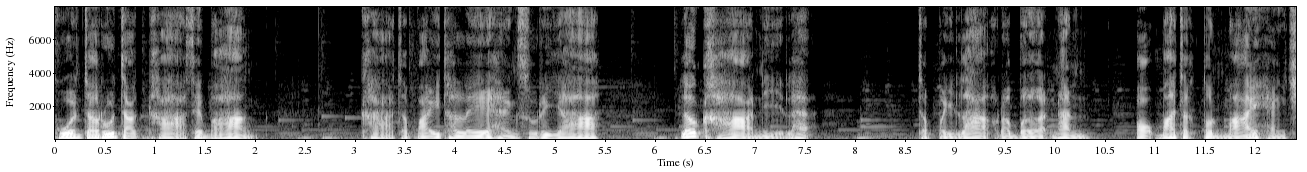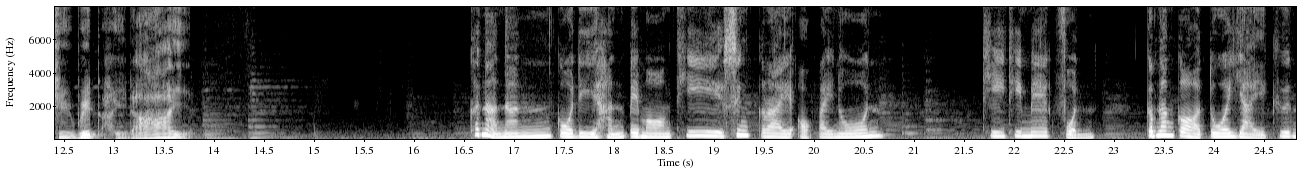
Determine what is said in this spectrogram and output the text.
ควรจะรู้จักข้าเสียบ้าง ข้าจะไปทะเลแห่งสุริยา แล้วข้านี่แหละ จะไปลากระเบิดนั่นออกมาจากต้นไม้แห่งชีวิตให้ได้ ขณะนั้นโกดีหันไปมองที่ซึ่งไกลออกไปโน้น ที่ที่เมฆฝนกำลังก่อตัวใหญ่ขึ้น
